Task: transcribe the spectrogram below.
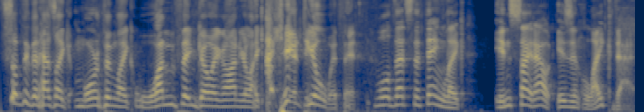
something that has like more than like one thing going on, you're like I can't deal with it. Well, that's the thing. Like, Inside Out isn't like that.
